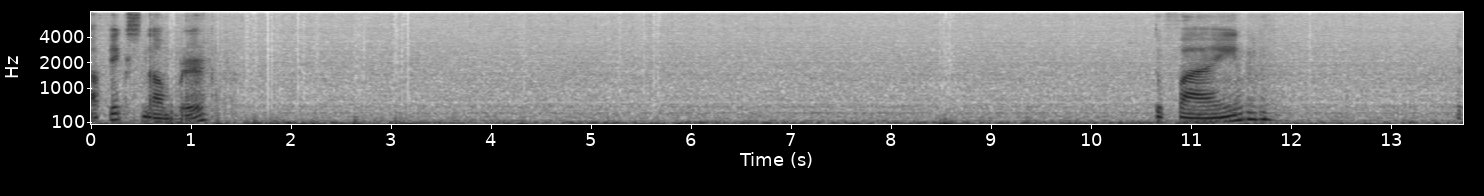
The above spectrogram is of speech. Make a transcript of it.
a fixed number to find the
